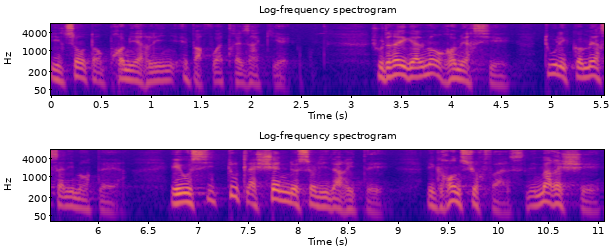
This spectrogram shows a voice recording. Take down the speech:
Ils sont en première ligne et parfois très inquiets. Je voudrais également remercier tous les commerces alimentaires et aussi toute la chaîne de solidarité, les grandes surfaces, les maraîchers,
